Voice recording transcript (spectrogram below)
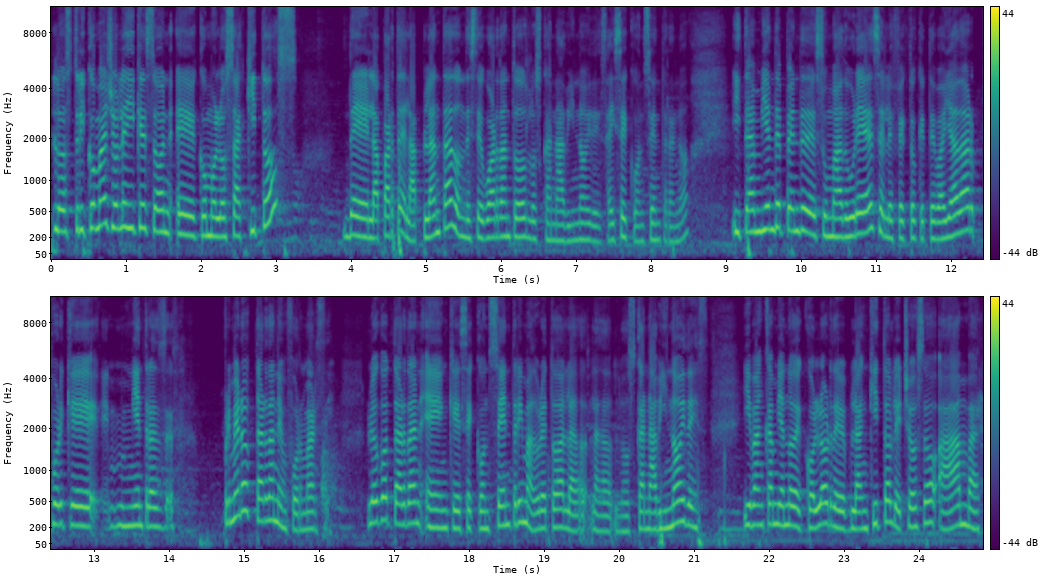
los tricomas yo leí que son eh, como los saquitos de la parte de la planta donde se guardan todos los cannabinoides, ahí se concentra, ¿no? Y también depende de su madurez el efecto que te vaya a dar, porque mientras Primero tardan en formarse, luego tardan en que se concentre y madure todos los cannabinoides y van cambiando de color de blanquito lechoso a ámbar.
